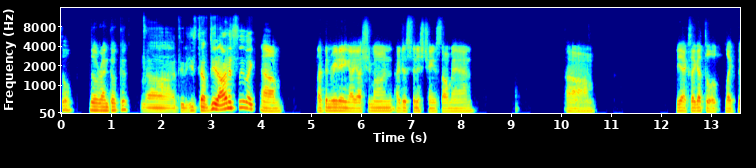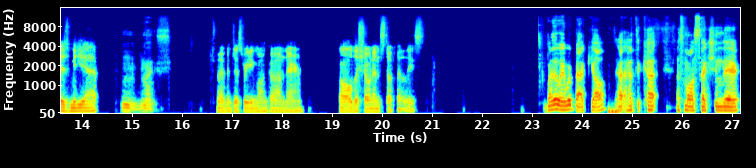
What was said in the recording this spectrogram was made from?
little little Rengoku. Ah, dude, he's tough. Dude, honestly, like Um, I've been reading Ayashimon. I just finished Chainsaw Man. Um, yeah, because I got the like Viz Media app, mm, nice. so I've been just reading manga on there. All the shonen stuff, at least. By the way, we're back, y'all. I had to cut a small section there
